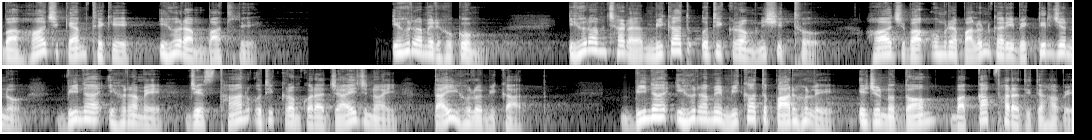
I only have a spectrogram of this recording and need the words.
বা হজ ক্যাম্প থেকে ইহরাম বাঁধলে ইহরামের হুকুম, ইহরাম ছাড়া মিকাত অতিক্রম নিষিদ্ধ। হজ বা উমরা পালনকারী ব্যক্তির জন্য বিনা ইহরামে যে স্থান অতিক্রম করা জায়েজ নয়, তাই হল মিকাত। বিনা ইহরামে মিকাত পার হলে এজন্য দম বা কাফফারা দিতে হবে।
